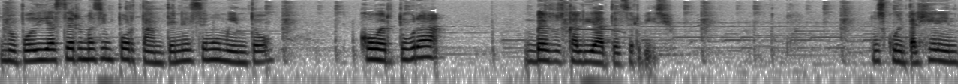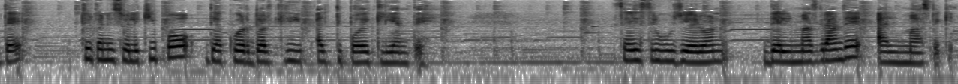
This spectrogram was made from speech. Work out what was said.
No podía ser más importante en ese momento cobertura versus calidad del servicio. Nos cuenta el gerente que organizó el equipo de acuerdo al, al tipo de cliente. Se distribuyeron del más grande al más pequeño.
